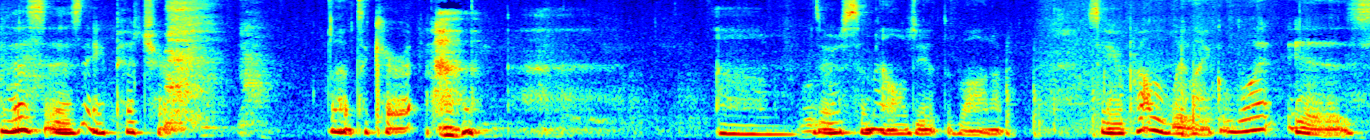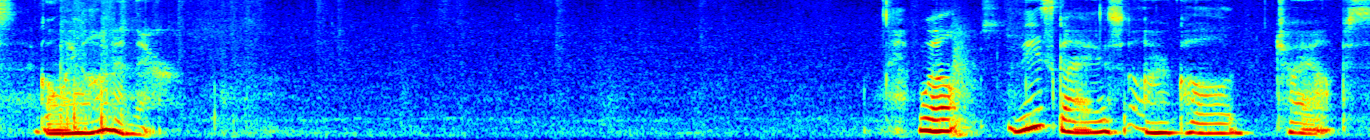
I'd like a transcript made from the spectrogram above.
This is a picture. That's a carrot. um, there's some algae at the bottom. So you're probably like, what is going on in there? Well, these guys are called triops,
